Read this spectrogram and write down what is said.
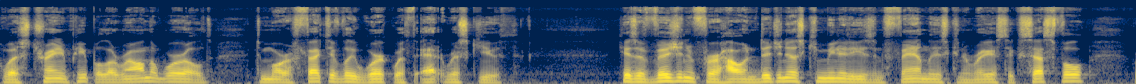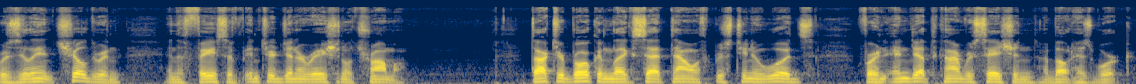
who has trained people around the world to more effectively work with at risk youth. He has a vision for how Indigenous communities and families can raise successful, resilient children in the face of intergenerational trauma. Dr. Brokenleg sat down with Christina Woods for an in depth conversation about his work.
